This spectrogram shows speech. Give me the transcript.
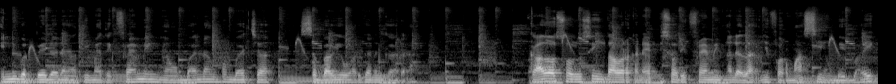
Ini berbeda dengan thematic framing yang memandang pembaca sebagai warga negara. Kalau solusi yang ditawarkan episodic framing adalah informasi yang lebih baik,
